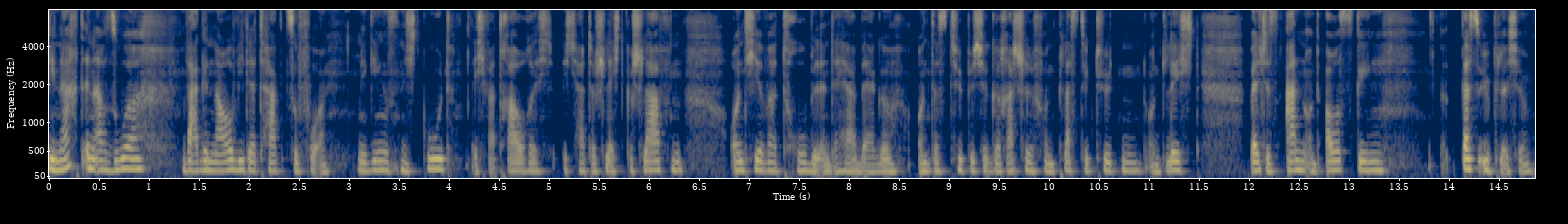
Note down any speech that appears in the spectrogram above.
Die Nacht in Azur war genau wie der Tag zuvor. Mir ging es nicht gut, ich war traurig, ich hatte schlecht geschlafen und hier war Trubel in der Herberge und das typische Geraschel von Plastiktüten und Licht, welches an und ausging, das übliche.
